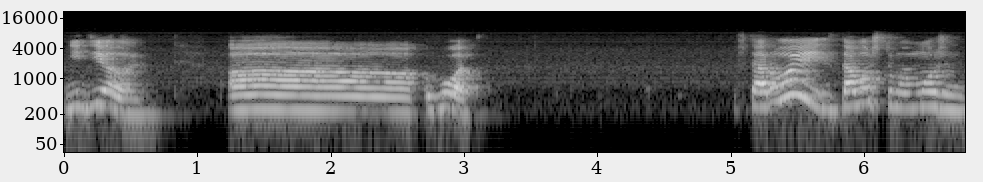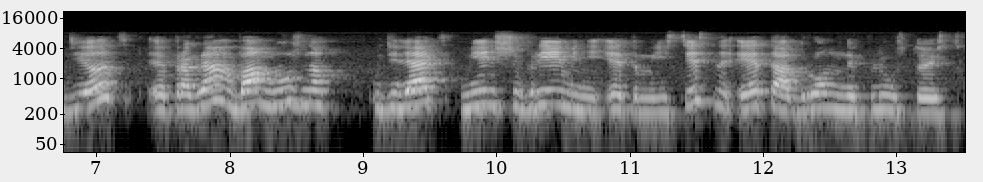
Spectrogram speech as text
не делаем. А, вот. Второе, из того, что мы можем делать, э, программе, вам нужно уделять меньше времени этому. Естественно, это огромный плюс. То есть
